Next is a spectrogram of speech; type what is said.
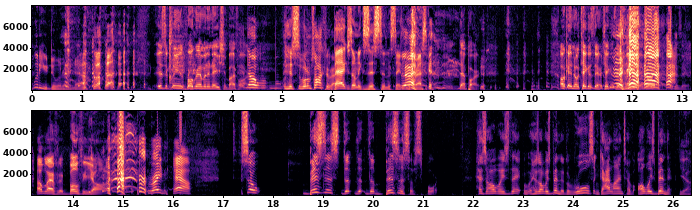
what are you doing right now? It's the cleanest program in the nation by far. no, this is what I'm talking about. Bags don't exist in the state of Nebraska. that part. Okay, no, take us there. Take us there. We did. Go ahead. Take us there. I'm laughing at both of y'all right now. So, business the, the the business of sport has always there has always been there. The rules and guidelines have always been there. Yeah.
